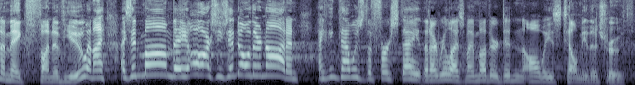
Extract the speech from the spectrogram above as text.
to make fun of you. And I, I said, Mom, they are. She said, No, they're not. And I think that was the first day that I realized my mother didn't always tell me the truth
